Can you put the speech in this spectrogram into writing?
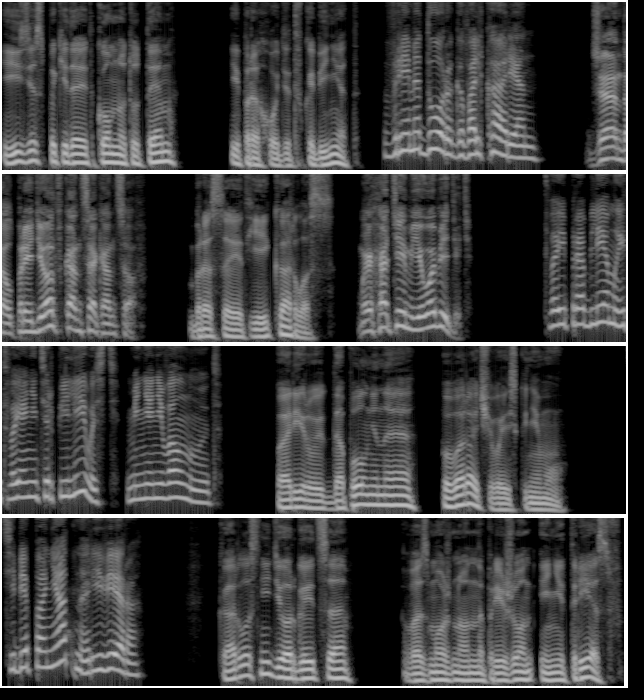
Изис покидает комнату Тем и проходит в кабинет. «Время дорого, Валькариан». Джендал придет в конце концов. Бросает ей Карлос. Мы хотим его видеть. Твои проблемы и твоя нетерпеливость меня не волнуют. Парирует дополненная, поворачиваясь к нему. Тебе понятно, Ривера? Карлос не дергается. Возможно, он напряжен и не трезв,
